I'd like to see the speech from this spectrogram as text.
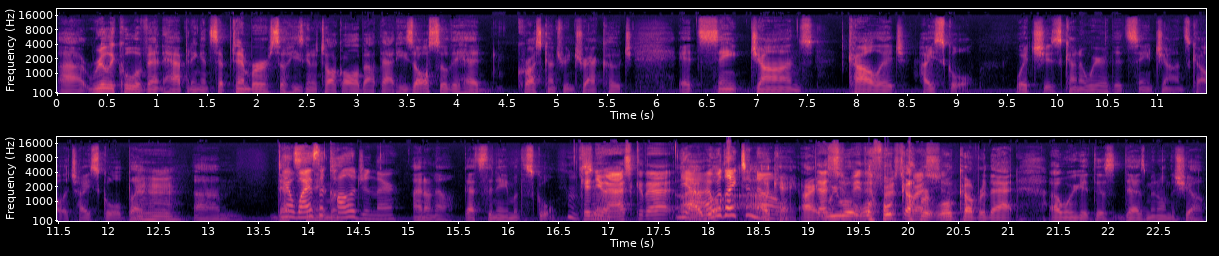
Uh, really cool event happening in September. So he's going to talk all about that. He's also the head cross country and track coach at St. John's College High School which is kind of weird that St. John's College High School, but Mm-hmm. um, yeah, that's why is the name of- college in there? I don't know. That's the name of the school. Can you ask that? Yeah, I will- would like to know. Okay, all right. That we will be the we'll, first cover we'll cover that uh, when we get this Desmond on the show.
